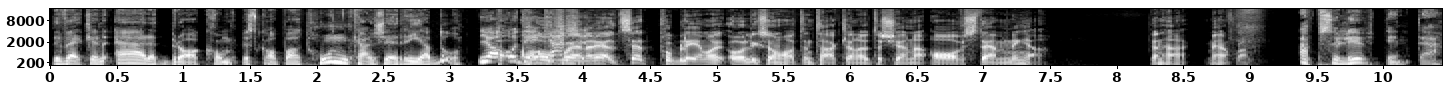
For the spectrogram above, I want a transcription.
det verkligen är ett bra kompiskap och att hon kanske är redo. Ja, och det Har hon kanske... generellt sett problem att att liksom ha tentaklarna ut och känna av stämningar? Den här människan. Absolut inte.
